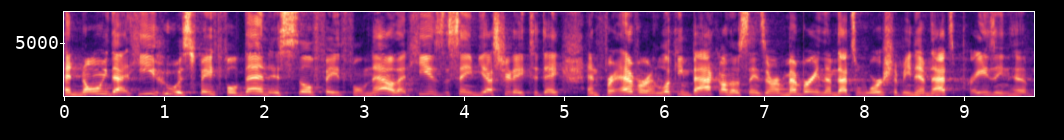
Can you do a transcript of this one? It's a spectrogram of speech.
and knowing that He who was faithful then is still faithful now, that He is the same yesterday, today, and forever, and looking back on those things and remembering them, that's worshiping Him, that's praising Him.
